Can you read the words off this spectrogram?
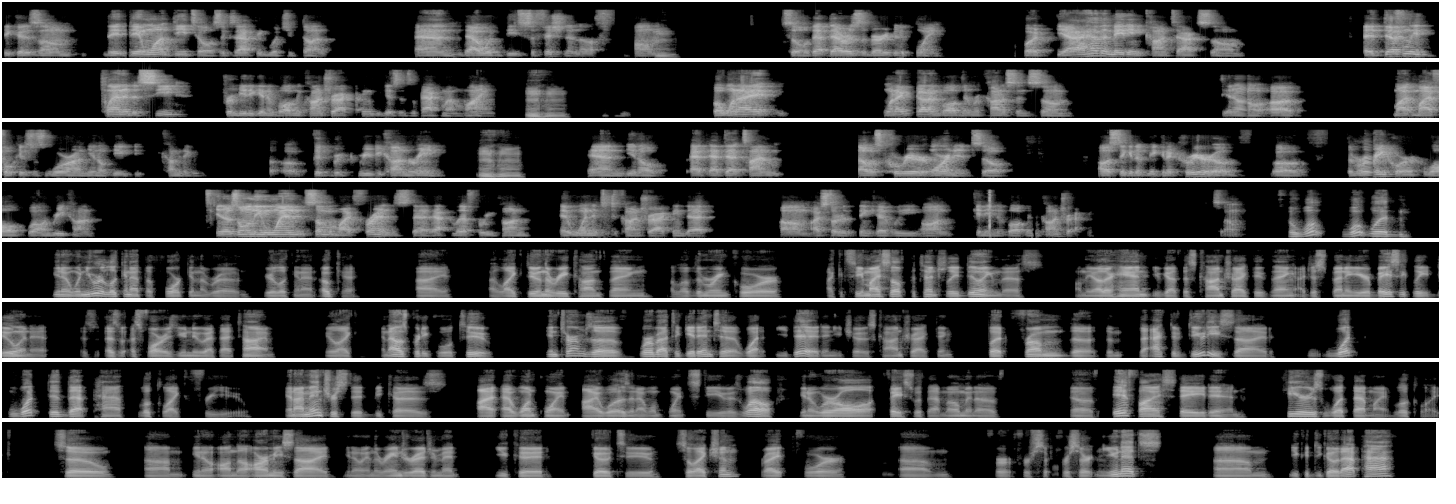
because um, they they want details exactly what you've done, and that would be sufficient enough. Um, mm. So that that was a very good point. But yeah, I haven't made any contacts. Um, it definitely planted a seed for me to get involved in contracting because it's the back of my mind. Mm-hmm. But when I when I got involved in reconnaissance, um, you know, uh, my my focus was more on you know becoming a, a good recon marine. Mm-hmm. And you know, at, at that time, I was career oriented, so I was thinking of making a career of of the Marine Corps while while in recon. And it was only when some of my friends that left recon and went into contracting that um, I started to think heavily on getting involved in contracting. So, so what what would you know when you were looking at the fork in the road? You're looking at okay, I I like doing the recon thing. I love the Marine Corps. I could see myself potentially doing this. On the other hand, you've got this contracting thing. I just spent a year basically doing it as, as, as far as you knew at that time. You're like, and that was pretty cool too. In terms of, we're about to get into what you did and you chose contracting, but from the, the, the active duty side, what, what did that path look like for you? And I'm interested because I, at one point I was, and at one point Steve as well, you know, we're all faced with that moment of, of if I stayed in, here's what that might look like. So, um, you know, on the Army side, you know, in the Ranger Regiment, you could go to selection, right, for um, for for for certain units. Um, you could go that path,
